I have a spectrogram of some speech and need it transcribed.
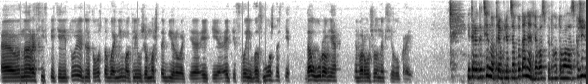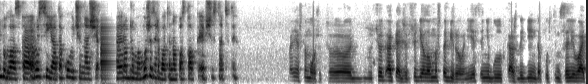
э, на российской территории, для того, чтобы они могли уже масштабировать э, эти, эти свои возможности до уровня вооруженных сил України. І традиційно трипліт запитання для вас підготувала. Скажіть, будь ласка, Росія, атакуючи наші аеродроми, може зірвати нам поставки F-16? Конечно, может. Все, опять же, все дело в масштабировании. Если они будут каждый день, допустим, заливать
